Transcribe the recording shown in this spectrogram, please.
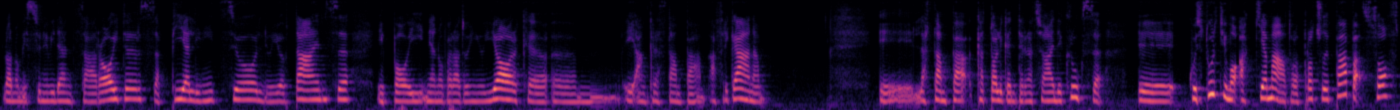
lo hanno messo in evidenza Reuters, AP all'inizio, il New York Times e poi ne hanno parlato in New York ehm, e anche la stampa africana, e la stampa cattolica internazionale De Crux eh, quest'ultimo ha chiamato l'approccio del Papa soft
